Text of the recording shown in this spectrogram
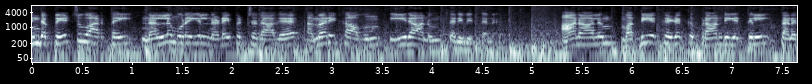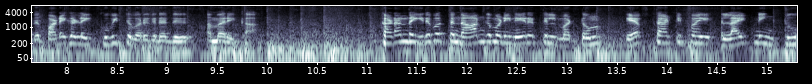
இந்த பேச்சுவார்த்தை நல்ல முறையில் நடைபெற்றதாக அமெரிக்காவும் ஈரானும் தெரிவித்தன. ஆனாலும் மத்திய கிழக்கு பிராந்தியத்தில் தனது படைகளை குவித்து வருகிறது அமெரிக்கா. கடந்த இருபத்தி நான்கு மணி நேரத்தில் மட்டும் F thirty five lightning two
